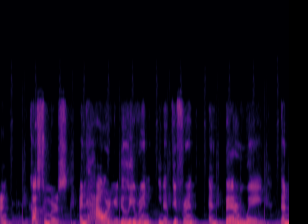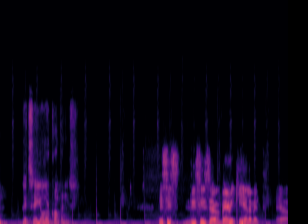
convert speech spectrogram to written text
and customers, and how are you delivering in a different and better way than, let's say, other companies? This is this is a very key element uh,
